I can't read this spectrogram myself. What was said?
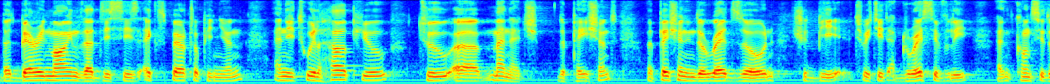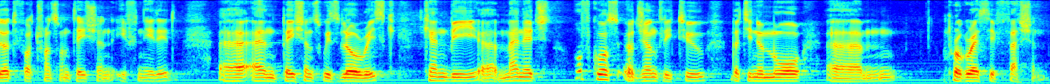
but bear in mind that this is expert opinion and it will help you to uh, manage the patient. The patient in the red zone should be treated aggressively and considered for transplantation if needed, uh, and patients with low risk can be uh, managed, of course, urgently too, but in a more um, progressive fashion.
